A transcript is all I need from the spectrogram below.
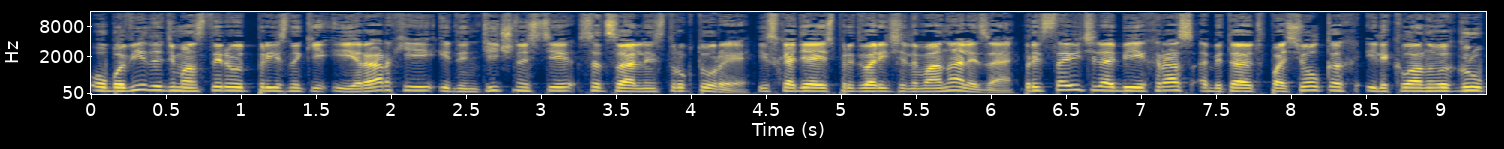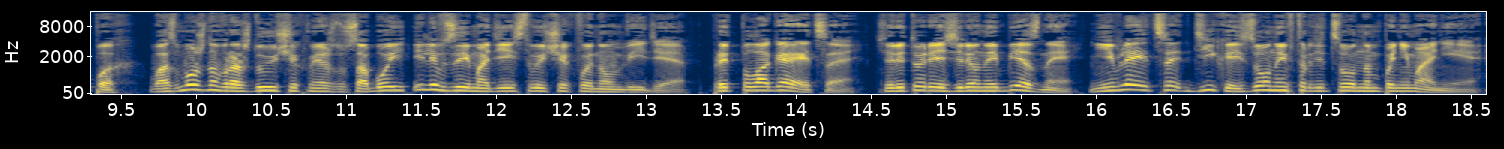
Оба вида демонстрируют признаки иерархии, идентичности, социальной структуры. Исходя из предварительного анализа, представители обеих рас обитают в поселках или клановых группах, возможно, враждующих между собой или взаимодействующих в ином виде. Предполагается, территория Зеленой Бездны не является дикой зоной в традиционном понимании.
